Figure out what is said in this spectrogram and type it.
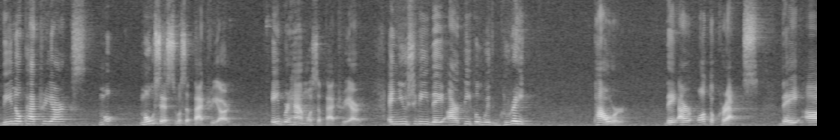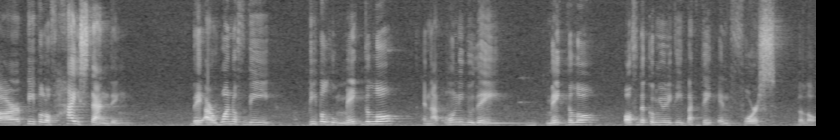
do you know patriarchs? Mo- Moses was a patriarch, Abraham was a patriarch, and usually they are people with great power. They are autocrats. They are people of high standing. They are one of the people who make the law, and not only do they make the law of the community, but they enforce the law.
